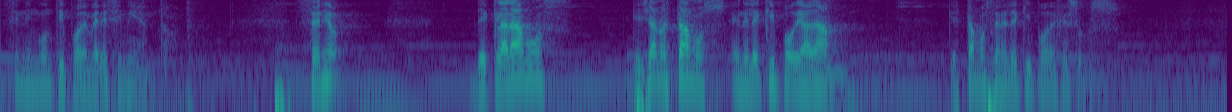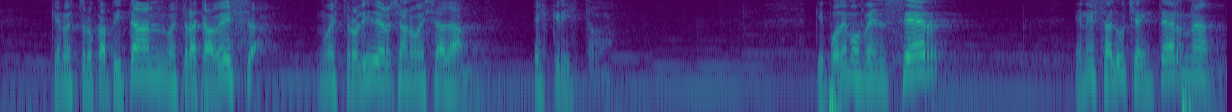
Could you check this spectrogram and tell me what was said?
sin ningún tipo de merecimiento. Señor, declaramos que ya no estamos en el equipo de Adán, que estamos en el equipo de Jesús. Que nuestro capitán, nuestra cabeza, nuestro líder ya no es Adán, es Cristo. Que podemos vencer en esa lucha interna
